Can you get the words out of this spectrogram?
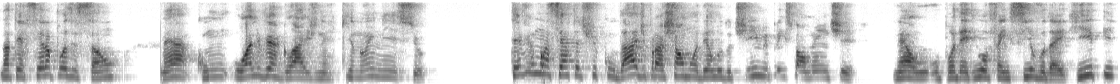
na terceira posição, né, com o Oliver Gleisner, que no início teve uma certa dificuldade para achar o modelo do time, principalmente né, o, o poderio ofensivo da equipe.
